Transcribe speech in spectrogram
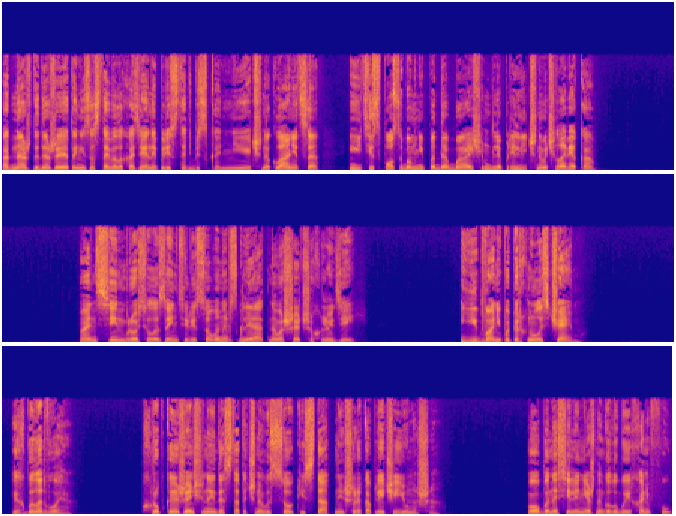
Однажды даже это не заставило хозяина перестать бесконечно кланяться — и идти способом, неподобающим для приличного человека. Ансин бросила заинтересованный взгляд на вошедших людей и едва не поперхнулась чаем. Их было двое. Хрупкая женщина и достаточно высокий, статный, широкоплечий юноша. Оба носили нежно-голубые ханьфу,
